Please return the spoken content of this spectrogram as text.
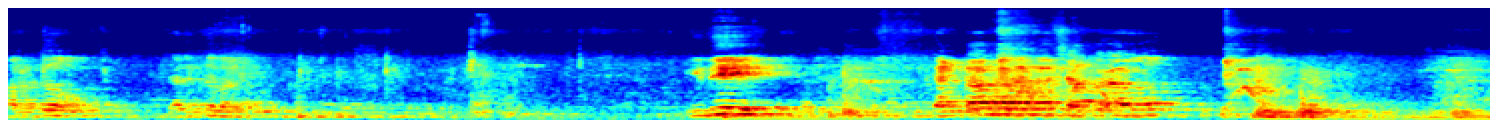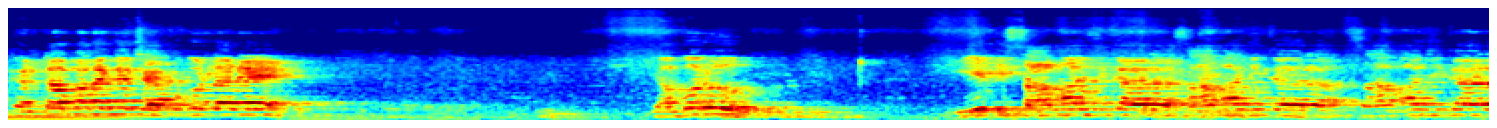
వర్గం దళిత వర్గం. ఇది ఘంటాపదంగా చెప్పగలను. ఘంటాపదంగా చెప్పకుండానే ఎవరు ఏమి సామాజికార సామాజికార సామాజికార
